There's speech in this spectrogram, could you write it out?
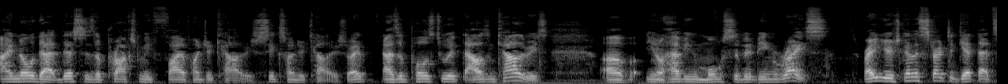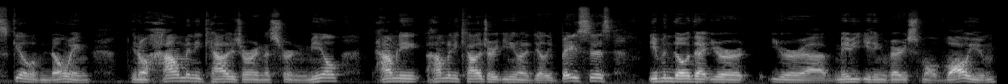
I know that this is approximately 500 calories, 600 calories, right? As opposed to a thousand calories of, you know, having most of it being rice, right? You're going to start to get that skill of knowing you know, how many calories are in a certain meal, how many how many calories are you eating on a daily basis, even though that you're you're uh, maybe eating a very small volume,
